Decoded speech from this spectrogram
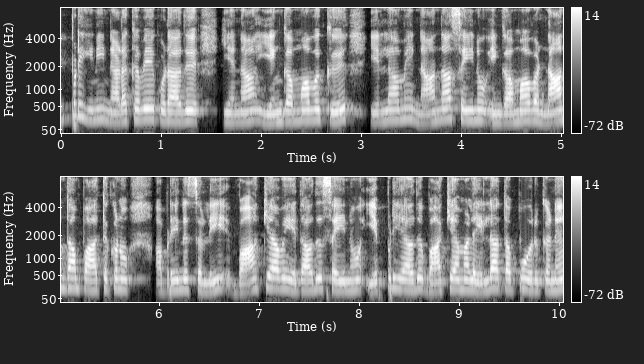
இப்படி இனி நடக்கவே கூடாது. ஏன்னா எங்கள் அம்மாவுக்கு எல்லாமே நான் தான் செய்யணும். எங்கள் அம்மாவை நான் தான் பார்த்துக்கணும் அப்படின்னு சொல்லி பாக்கியாவை ஏதாவது செய்யணும். எப்படியாவது பாக்கியா மேலே எல்லா தப்பும் இருக்குன்னு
